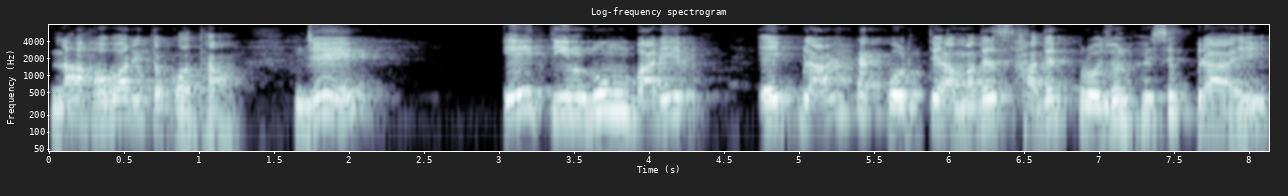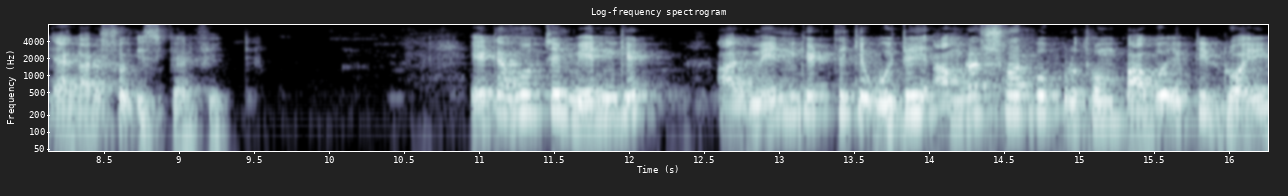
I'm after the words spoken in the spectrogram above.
না হবারই তো কথা যে এই তিন রুম বাড়ির এই প্ল্যানটা করতে আমাদের ছাদের প্রয়োজন হয়েছে প্রায় এগারোশো স্কোয়ার ফিট এটা হচ্ছে মেন গেট আর মেন গেট থেকে ওইটাই আমরা সর্বপ্রথম পাবো একটি ড্রয়িং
